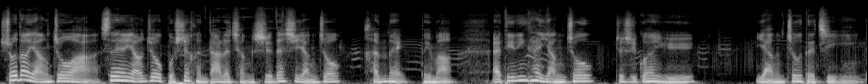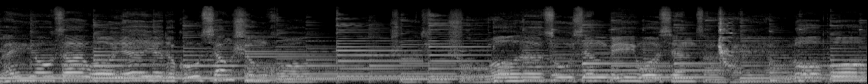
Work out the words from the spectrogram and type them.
说到扬州啊，虽然扬州不是很大的城市，但是扬州很美，对吗？来听听看扬州，这是关于扬州的记忆。没有在我爷爷的故乡生活，只听说我的祖先比我现在还要落魄。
